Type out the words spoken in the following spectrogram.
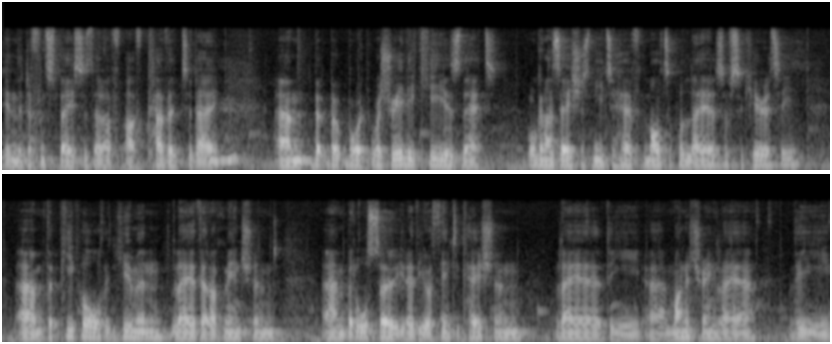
in the different spaces that I've, I've covered today. Mm -hmm. um, but, but what, what's really key is that organizations need to have multiple layers of security. Um, the people, the human layer that I've mentioned, um, but also you know, the authentication layer, the uh, monitoring layer, the,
